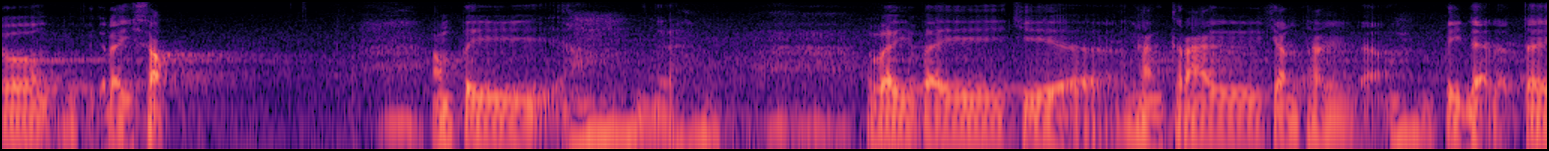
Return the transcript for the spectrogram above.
រកសេចក្តីសុខអំពីអ្វីអ្វីជាខាងក្រៅចឹងទៅពីអ្នកដតី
